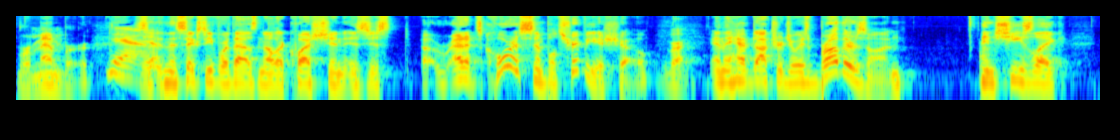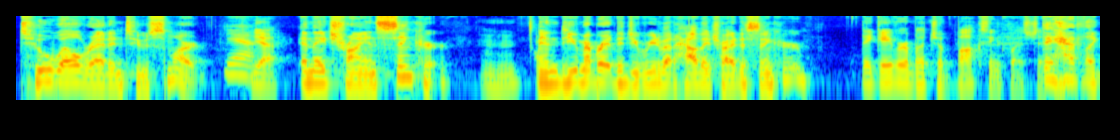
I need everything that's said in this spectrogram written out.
remember. Mm-hmm. Yeah. So, and the sixty-four thousand dollar question is just uh, at its core a simple trivia show. Right. And they have Dr. Joyce Brothers on, and she's like too well read and too smart. Yeah. yeah, And they try and sink her. And do you remember? It? Did you read about how they tried to sink her? they gave her a bunch of boxing questions. they had like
